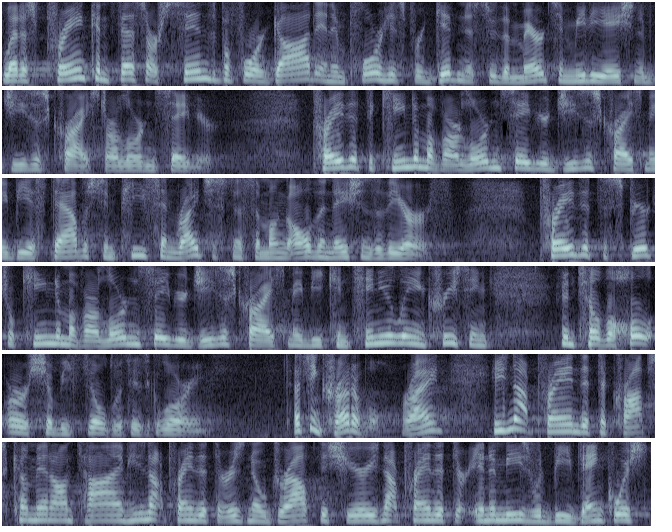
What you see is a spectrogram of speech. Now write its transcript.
Let us pray and confess our sins before God and implore his forgiveness through the merits and mediation of Jesus Christ, our Lord and Savior. Pray that the kingdom of our Lord and Savior Jesus Christ may be established in peace and righteousness among all the nations of the earth. Pray that the spiritual kingdom of our Lord and Savior Jesus Christ may be continually increasing until the whole earth shall be filled with his glory. That's incredible, right? He's not praying that the crops come in on time. He's not praying that there is no drought this year. He's not praying that their enemies would be vanquished.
